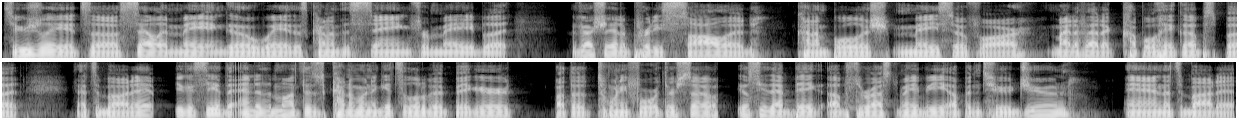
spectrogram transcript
So usually it's a sell in May and go away. That's kind of the saying for May, but we've actually had a pretty solid kind of bullish May so far. Might have had a couple hiccups, but that's about it. You can see at the end of the month is kind of when it gets a little bit bigger, about the 24th or so. You'll see that big up thrust maybe up into June, and that's about it.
